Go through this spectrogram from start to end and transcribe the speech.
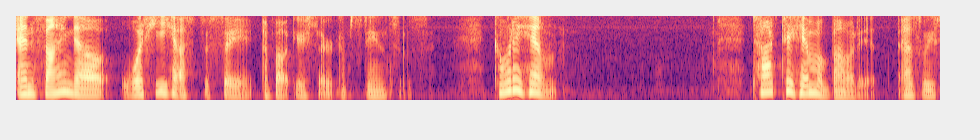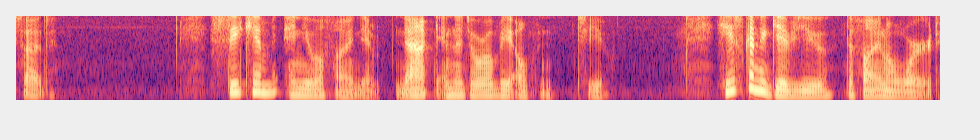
and find out what he has to say about your circumstances. Go to him. Talk to him about it, as we said. Seek him and you will find him. Knock and the door will be open to you. He's going to give you the final word.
